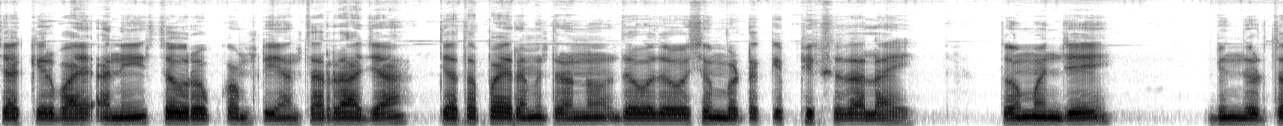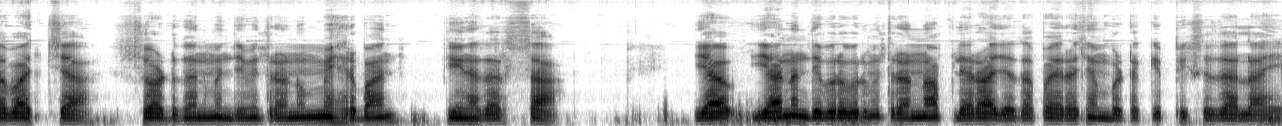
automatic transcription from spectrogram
शाकीरबाई आणि सौरभ कामटे यांचा राजा त्याचा पायरा मित्रांनो जवळजवळ शंभर टक्के फिक्स झाला आहे. तो म्हणजे बिंदूरचा बादशाह शॉटगन म्हणजे मित्रांनो मेहरबान तीन हजार सहा. या या नंदीबरोबर मित्रांनो आपल्या राजाचा पायरा शंभर टक्के फिक्स झाला आहे.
